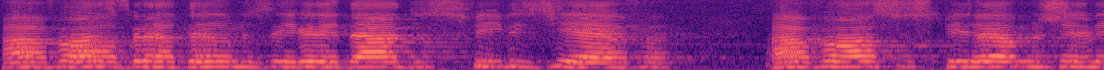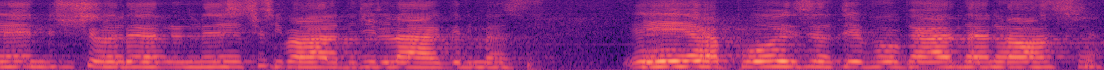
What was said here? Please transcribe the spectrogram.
A vós bradamos, degredados filhos de Eva, a vós suspiramos, gemendo e chorando neste vale de lágrimas. Eia, pois, advogada nossa,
